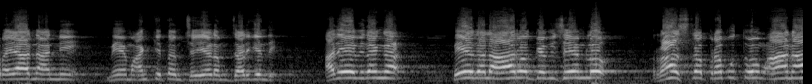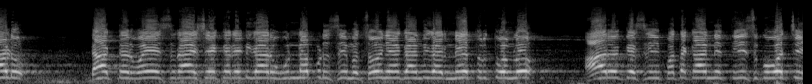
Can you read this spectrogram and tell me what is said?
ప్రయాణాన్ని మేము అంకితం చేయడం జరిగింది. అదేవిధంగా పేదల ఆరోగ్య విషయంలో రాష్ట్ర ప్రభుత్వం ఆనాడు డాక్టర్ వైఎస్ రాజశేఖర రెడ్డి గారు ఉన్నప్పుడు శ్రీమతి సోనియా గాంధీ గారి నేతృత్వంలో ఆరోగ్యశ్రీ పథకాన్ని తీసుకువచ్చి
